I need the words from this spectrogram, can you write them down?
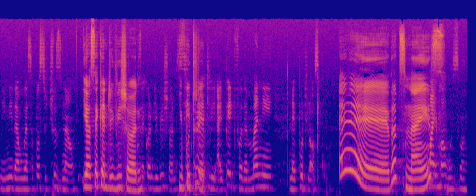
Nini that we were supposed to choose now, your second revision second revision, You secretly I paid for the money and I put law school. hey that's nice My mom was swung.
